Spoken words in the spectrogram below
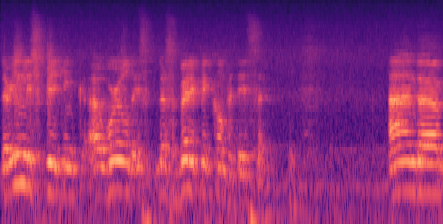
the English-speaking uh, world, is there's a very big competition. And uh,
